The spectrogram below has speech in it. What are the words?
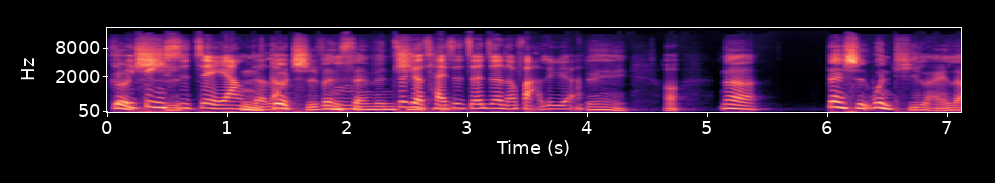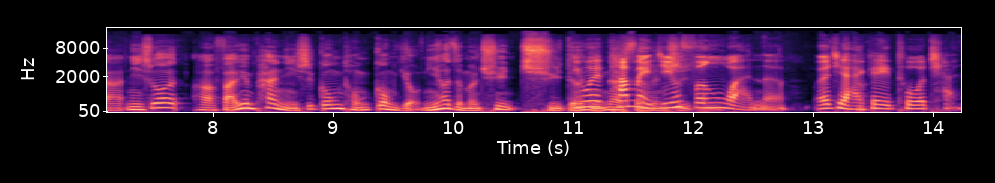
各一定是这样的了，各持份三分之一，这个才是真正的法律啊。对，好，那但是问题来了，你说好，法院判你是共同共有，你要怎么去取得？因为他们已经分完了，而且还可以脱产，啊、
